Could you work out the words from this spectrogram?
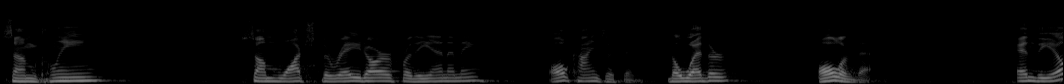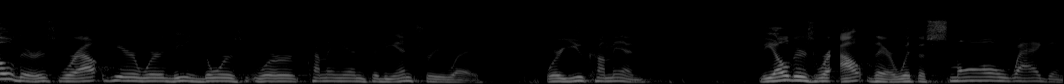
Some clean, some watch the radar for the enemy, all kinds of things. The weather, all of that. And the elders were out here where these doors were coming into the entryway, where you come in. The elders were out there with a small wagon.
